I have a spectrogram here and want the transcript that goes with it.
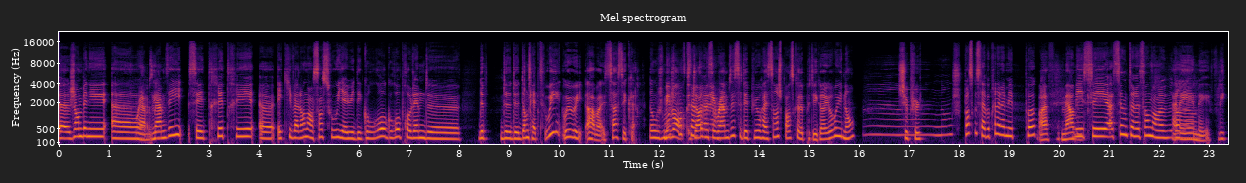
euh, Jean-Benet euh, Ramsey. Ramsey, c'est très, très euh, équivalent dans le sens où il y a eu des gros, gros problèmes de de- de- de- d'enquête. Oui, oui, oui. Ah, ouais, ça, c'est clair. Donc, je, Mais je bon, pense que c'est John intéressant. Ramsey, c'était plus récent, je pense, que le petit Grégory, non? Je sais plus. Euh, Non, je pense que c'est à peu près la même époque. Bref, merde. Mais c'est assez intéressant dans le. dans- Allez, les flics.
